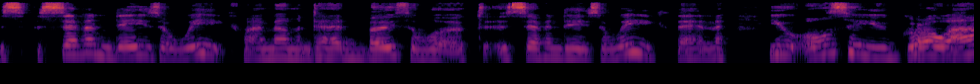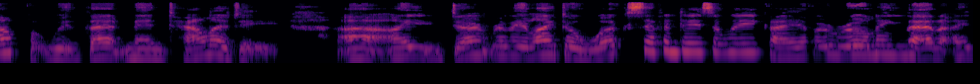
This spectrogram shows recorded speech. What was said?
seven days a week, my mom and dad both worked seven days a week, then you also, you grow up with that mentality. Uh, I don't really like to work seven days a week. I have a ruling that I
